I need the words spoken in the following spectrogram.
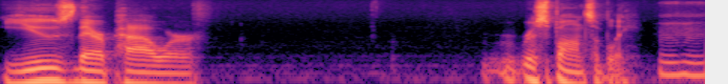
use their power responsibly. Mm-hmm.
